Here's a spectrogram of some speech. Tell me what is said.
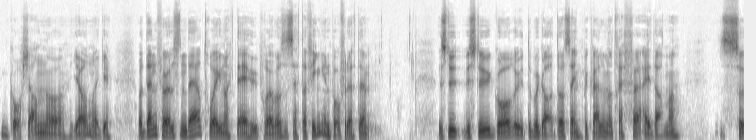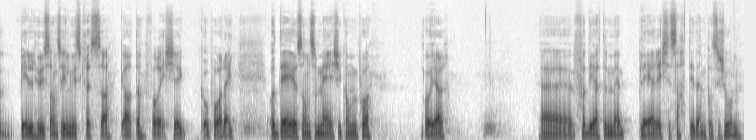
Går ikke an å gjøre noe. Og den følelsen der tror jeg nok det er hun prøver å sette fingeren på. fordi at det, Hvis du, hvis du går ute på gata seint på kvelden og treffer ei dame, så vil hun sannsynligvis krysse gata for å ikke gå på deg. Og det er jo sånn som vi ikke kommer på å gjøre. Eh, fordi at vi blir ikke satt i den posisjonen.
